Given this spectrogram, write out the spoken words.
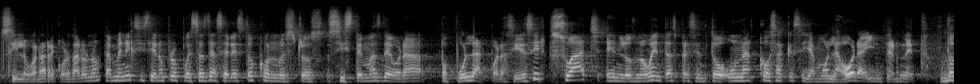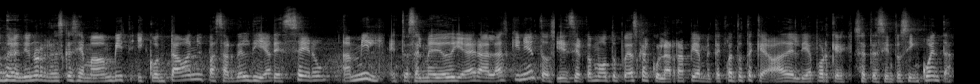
si lo van a recordar o no, también existieron propuestas de hacer esto con nuestros sistemas de hora popular, por así decir. Swatch en los noventas presentó una cosa que se llamó la hora Internet, donde vendió unos relojes que se llamaban bit y contaban el pasar del día de cero a mil. Entonces el mediodía era a las 500 y en cierto modo tú puedes calcular rápidamente cuánto te quedaba del día porque 750.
